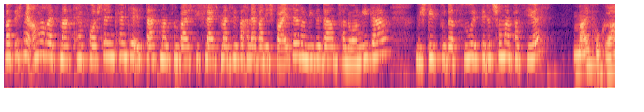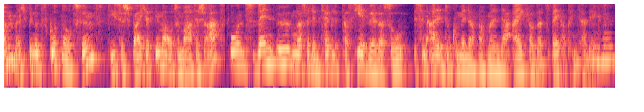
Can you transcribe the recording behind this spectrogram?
Was ich mir auch noch als Nachteil vorstellen könnte, ist, dass man zum Beispiel vielleicht manche Sachen einfach nicht speichert und die sind dann verloren gegangen. Wie stehst du dazu? Ist dir das schon mal passiert? Mein Programm, ich benutze GoodNotes 5, dieses speichert immer automatisch ab. Und wenn irgendwas mit dem Tablet passiert wäre oder so, sind alle Dokumente auch nochmal in der iCloud als Backup hinterlegt. Mhm.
